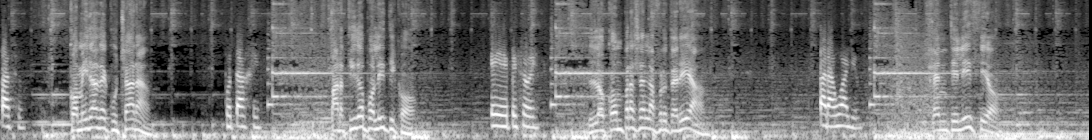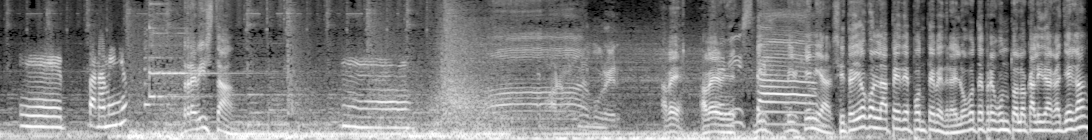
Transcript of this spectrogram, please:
Paso. comida de cuchara, Potaje. partido político, Eh, PSOE. lo compras en la frutería, Paraguayo. Gentilicio, Eh, panameño. revista, Mm, A ver, a ver, Revista. Vir- Virginia, si te digo con la P de Pontevedra y luego te pregunto localidad gallega.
